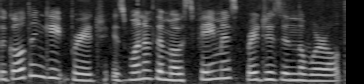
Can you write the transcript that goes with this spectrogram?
The Golden Gate Bridge is one of the most famous bridges in the world.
